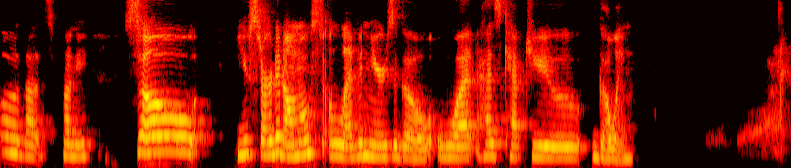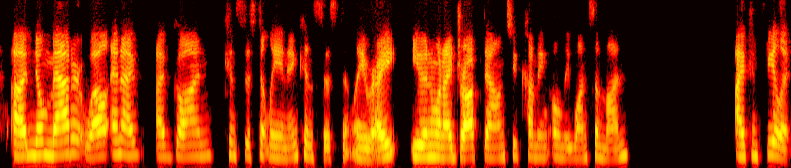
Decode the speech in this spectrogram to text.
oh, that's funny. So you started almost 11 years ago. What has kept you going? uh, no matter well and i've i've gone consistently and inconsistently right? Even when i drop down to coming only once a month i can feel it.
